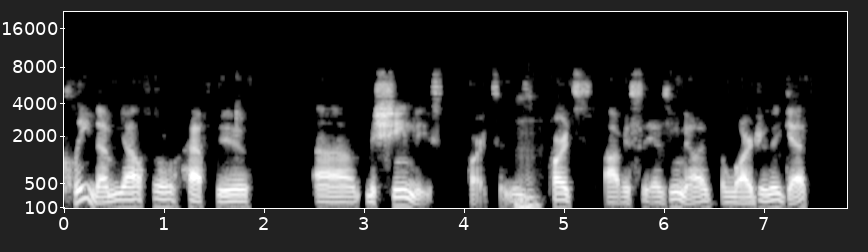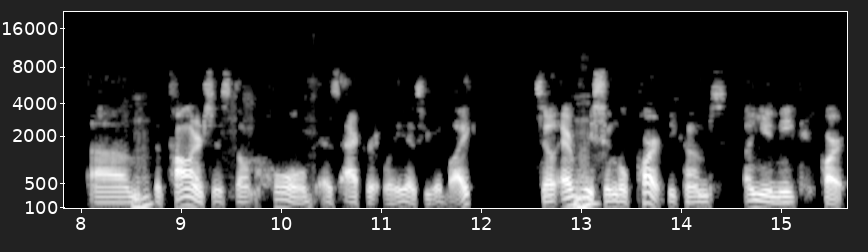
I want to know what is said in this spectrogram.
clean them, you also have to uh, machine these parts. And these mm-hmm. parts, obviously, as you know, the larger they get, um, mm-hmm. the tolerances don't hold as accurately as you would like. So every mm-hmm. single part becomes a unique part.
